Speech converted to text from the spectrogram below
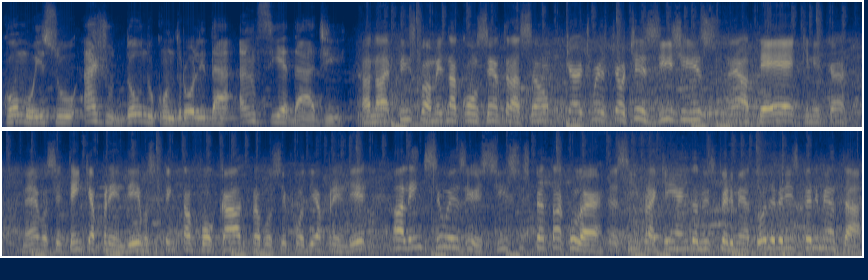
como isso ajudou no controle da ansiedade. Ah, principalmente na concentração, porque a arte marcial te exige isso, né? A técnica, né? Você tem que aprender, você tem que estar focado para você poder aprender, além de ser um exercício espetacular. Assim, para quem ainda não experimentou, deveria experimentar.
